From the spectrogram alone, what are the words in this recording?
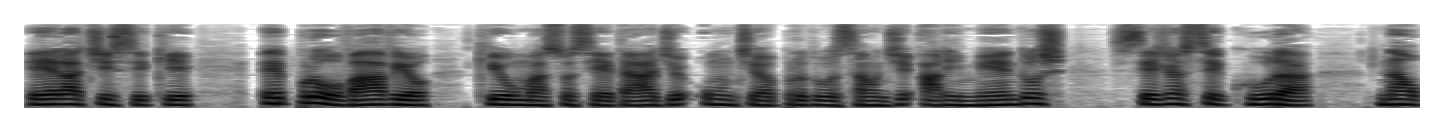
Ela disse que é provável que uma sociedade onde a produção de alimentos seja segura não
